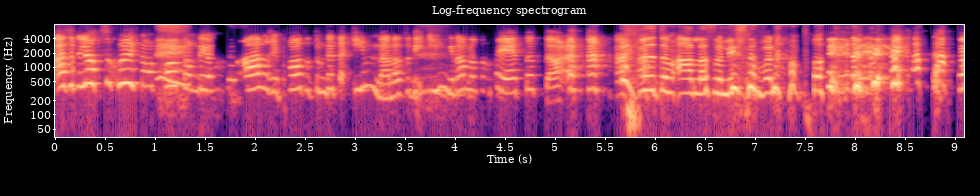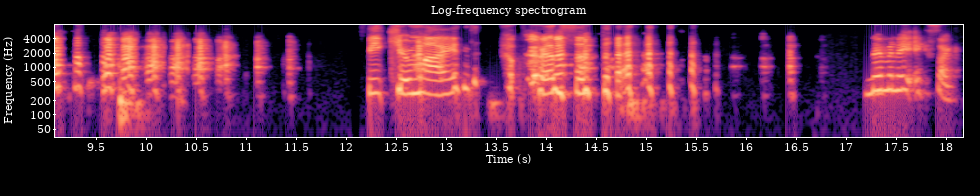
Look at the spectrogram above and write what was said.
Alltså det låter så sjukt när man pratar om det, jag har aldrig pratat om detta innan, alltså det är ingen annan som vet detta. Förutom alla som lyssnar på den här podden. Speak your mind. Skäms inte. Nej men nej, exakt.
